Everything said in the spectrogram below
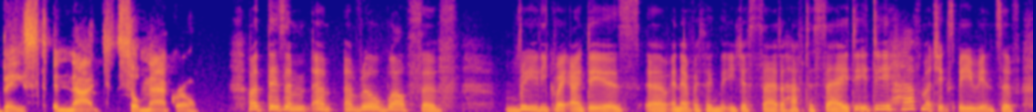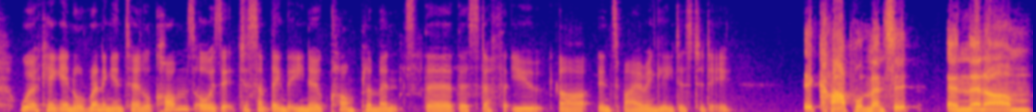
based and not so macro. But there's a, a, a real wealth of really great ideas uh, in everything that you just said. I have to say, do, do you have much experience of working in or running internal comms, or is it just something that you know complements the the stuff that you are inspiring leaders to do? It complements it, and then um,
